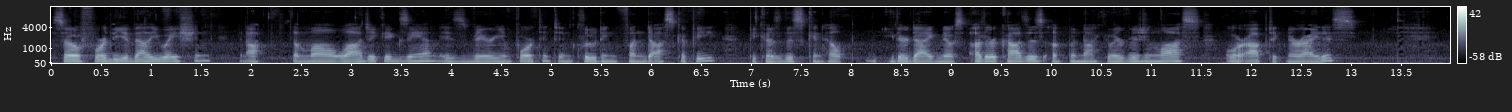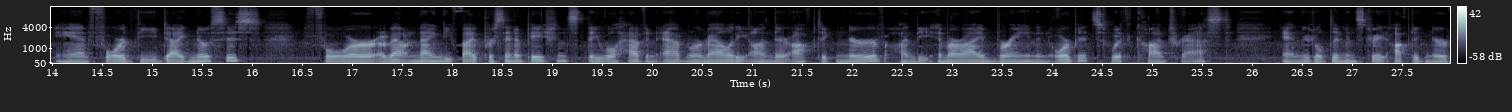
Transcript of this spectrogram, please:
So for the evaluation, an ophthalmologic exam is very important, including fundoscopy, because this can help either diagnose other causes of monocular vision loss or optic neuritis. And for the diagnosis, for about 95% of patients, they will have an abnormality on their optic nerve on the MRI brain and orbits with contrast, and it'll demonstrate optic nerve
